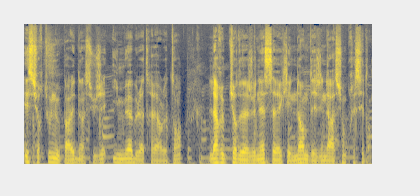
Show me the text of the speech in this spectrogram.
et surtout nous parler d'un sujet immuable à travers le temps, la rupture de la jeunesse avec les normes des générations précédentes.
